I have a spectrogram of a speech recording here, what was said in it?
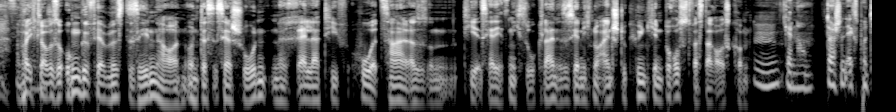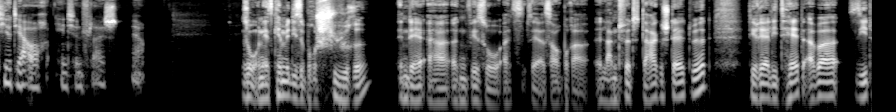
Aber ich glaube, so ungefähr müsste es hinhauen. Und das ist ja schon eine relativ hohe Zahl. Also so ein Tier ist ja jetzt nicht so klein. Es ist ja nicht nur ein Stück Hühnchenbrust, was da rauskommt. Mhm, genau. Deutschland exportiert ja auch Hähnchenfleisch. Ja. So, und jetzt kennen wir diese Broschüre in der er irgendwie so als sehr sauberer Landwirt dargestellt wird. Die Realität aber sieht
